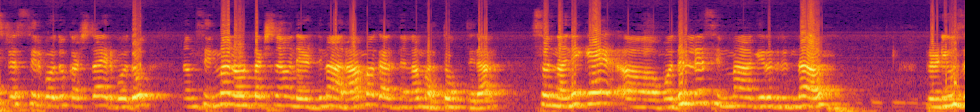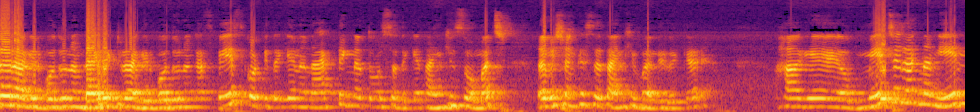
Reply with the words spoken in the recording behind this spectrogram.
ಸ್ಟ್ರೆಸ್ ಇರ್ಬೋದು ಕಷ್ಟ ಇರ್ಬೋದು ನಮ್ ಸಿನಿಮಾ ನೋಡಿದ ತಕ್ಷಣ ಒಂದ್ ಎರಡ್ ದಿನ ಆರಾಮಾಗಿ ಅದನ್ನೆಲ್ಲ ಮರ್ತೋಗ್ತೀರಾ ಸೊ ನನಗೆ ಮೊದಲನೇ ಸಿನಿಮಾ ಆಗಿರೋದ್ರಿಂದ ಪ್ರೊಡ್ಯೂಸರ್ ಆಗಿರ್ಬೋದು ನಮ್ ಡೈರೆಕ್ಟರ್ ಆಗಿರ್ಬೋದು ನಂಗೆ ಸ್ಪೇಸ್ ಕೊಟ್ಟಿದ್ದಕ್ಕೆ ನನ್ನ ಆಕ್ಟಿಂಗ್ನ ತೋರ್ಸೋದಕ್ಕೆ thank you so much Ravishankar sir thank you ಬಂದಿದ್ದಕ್ಕೆ. ಹಾಗೆ ಮೇಜರ್ ಆಗಿ ನಾನು ಏನ್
